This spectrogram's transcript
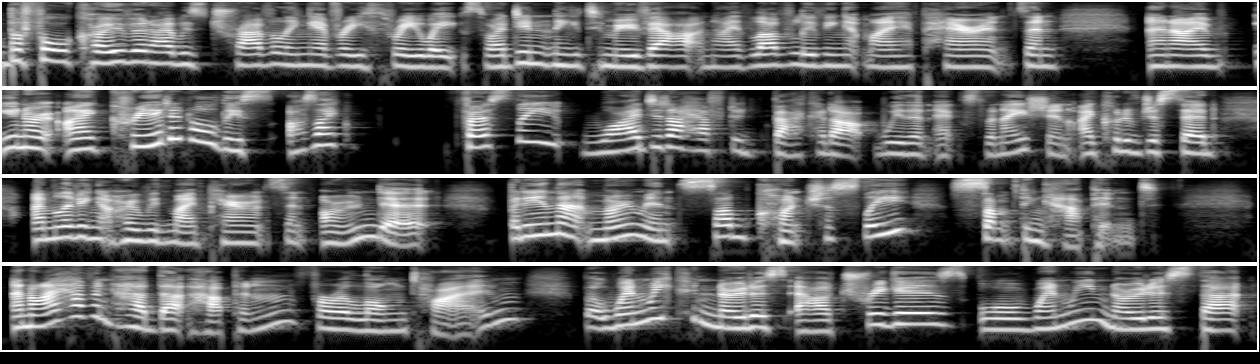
before COVID, I was traveling every three weeks. So I didn't need to move out. And I love living at my parents. And, and I, you know, I created all this. I was like, Firstly, why did I have to back it up with an explanation? I could have just said, I'm living at home with my parents and owned it. But in that moment, subconsciously, something happened. And I haven't had that happen for a long time. But when we can notice our triggers or when we notice that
